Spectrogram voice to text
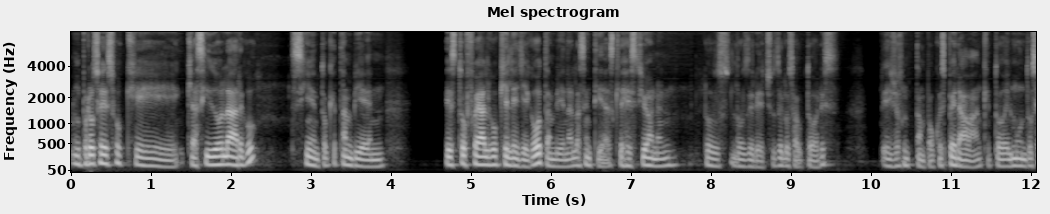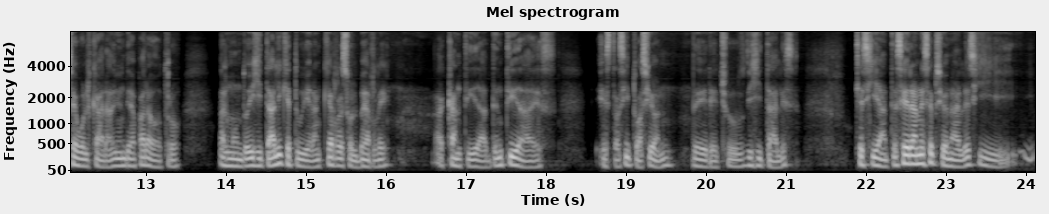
un proceso que, ha sido largo. Siento que también esto fue algo que le llegó también a las entidades que gestionan los, los derechos de los autores. Ellos tampoco esperaban que todo el mundo se volcara de un día para otro al mundo digital y que tuvieran que resolverle a cantidad de entidades esta situación de derechos digitales, que si antes eran excepcionales y,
